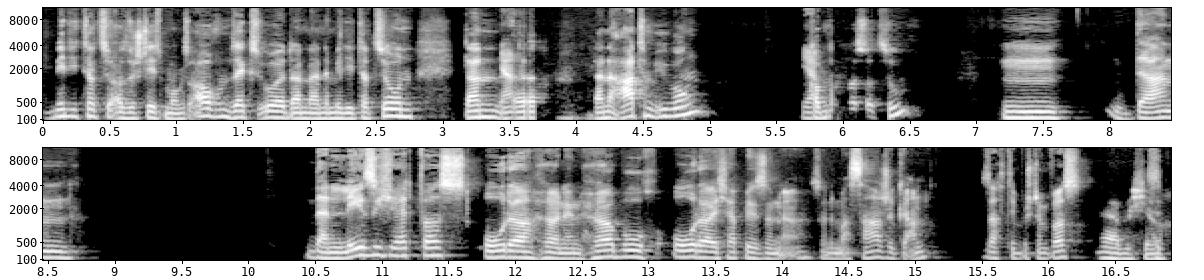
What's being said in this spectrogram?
Meditation, also stehst morgens auf um 6 Uhr, dann deine Meditation, dann ja. äh, deine Atemübung. Ja. Kommt noch was dazu? Mm, dann, dann lese ich etwas oder höre ein Hörbuch oder ich habe hier so eine, so eine Massagegun. Sagt dir bestimmt was? Ja, habe ich auch.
